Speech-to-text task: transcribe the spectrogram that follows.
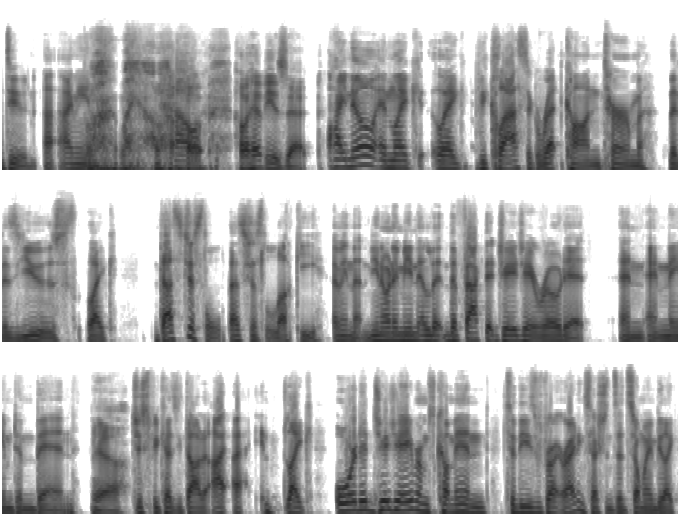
Dude, I, I mean, like how, How- how heavy is that? I know, and like like the classic retcon term that is used, like that's just that's just lucky. I mean, that, you know what I mean? The fact that JJ wrote it and and named him Ben Yeah. just because he thought I, I like or did JJ Abrams come in to these writing sessions in some way and someone be like,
